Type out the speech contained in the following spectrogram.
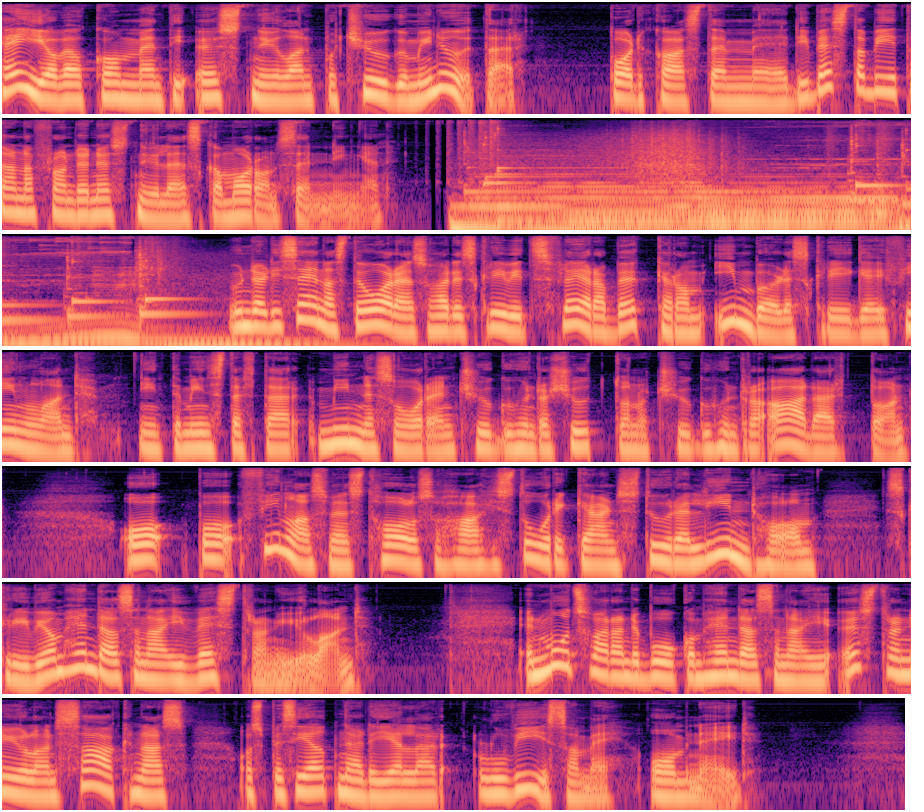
Hej och välkommen till Östnyland på 20 minuter. Podcasten med de bästa bitarna från den östnyländska morgonsändningen. Under de senaste åren så har det skrivits flera böcker om inbördeskriget i Finland, inte minst efter minnesåren 2017 och 2018. Och på finlandssvenskt håll så har historikern Sture Lindholm skrivit om händelserna i västra Nyland. En motsvarande bok om händelserna i östra Nyland saknas och speciellt när det gäller Lovisa med omnejd.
